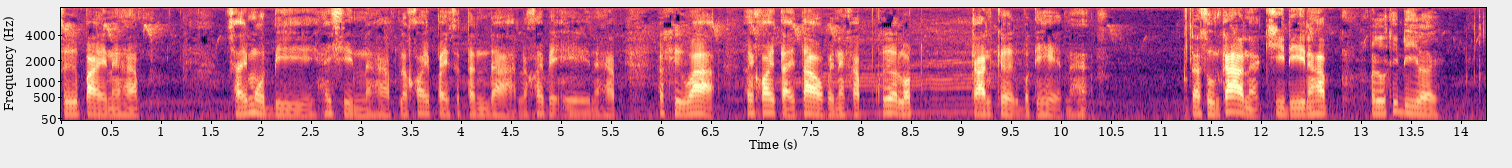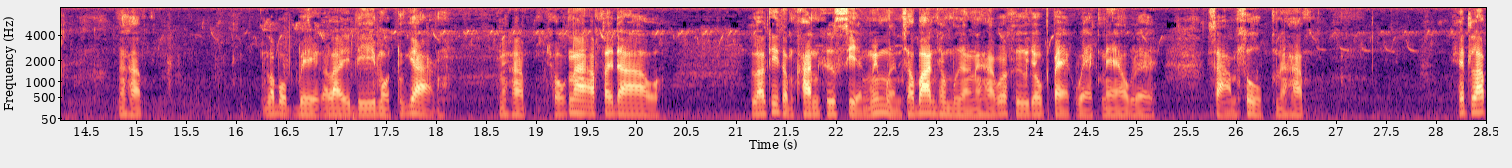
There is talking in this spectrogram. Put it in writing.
ซื้อไปนะครับ ใช้โหมด B ให้ชินนะครับ แล้วค่อยไปสแตนดาร์ดแล้วค่อยไป A นะครับ ก็คือว่าค่อยๆไต่เต้าไปนะครับ เพื่อลดการเกิดอุบัติเหตุนะฮะแต่ 09 เนี่ยขี่ดีนะครับ เป็นรถที่ดีเลยนะครับ ระบบเบรกอะไรดีหมดทุกอย่างนะครับโชคหน้าอัพไซด์ดาวแล้วที่สำคัญคือเสียงไม่เหมือนชาวบ้านชาวเมืองนะครับ ก็คือจะแปลกแหวกแนวเลยสามสูบนะครับเคล็ดลับ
